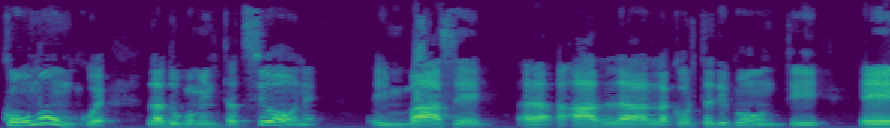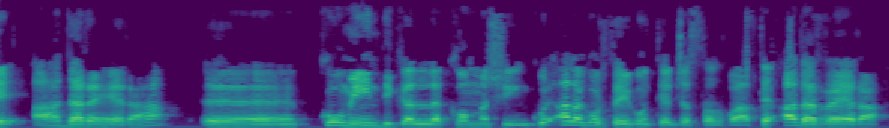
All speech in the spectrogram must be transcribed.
comunque la documentazione in base eh, alla, alla, Corte dei Conti e ad Arera, eh, come indica il comma 5, alla Corte dei Conti è già stato fatto, ad Arera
